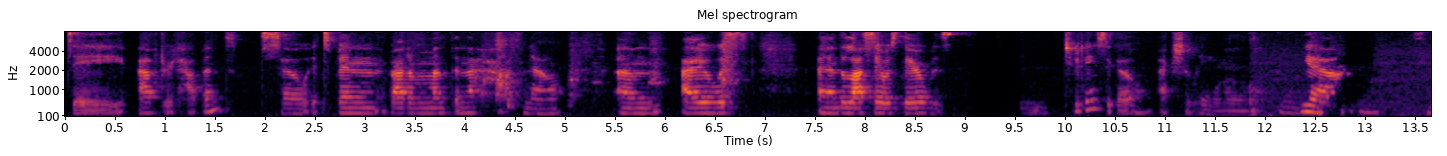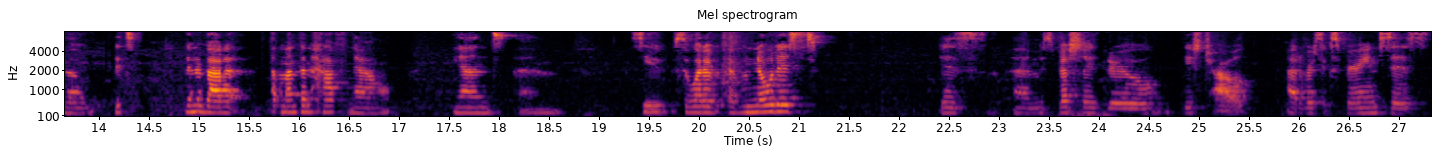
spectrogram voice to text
day after it happened. So it's been about a month and a half now. Um, I was, and the last day I was there was two days ago, actually. Oh, wow. Yeah. So it's been about a, a month and a half now. And um, see, so what I've, I've noticed is, um, especially through these child adverse experiences,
